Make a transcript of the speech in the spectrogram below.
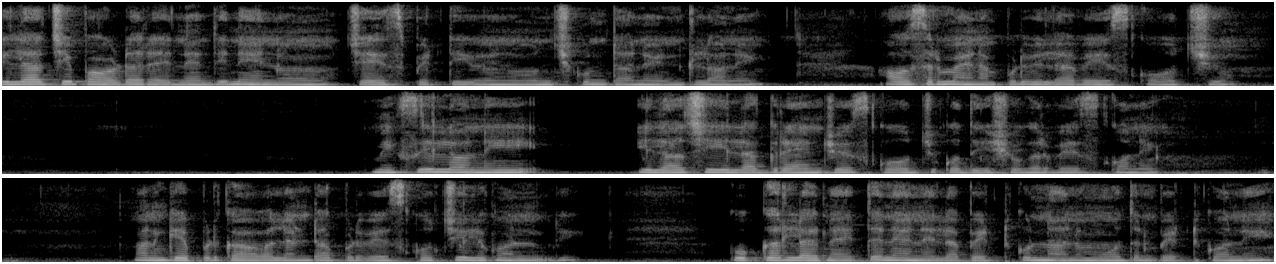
ఇలాచీ పౌడర్ అనేది నేను చేసి పెట్టి ఉంచుకుంటాను ఇంట్లోనే. అవసరమైనప్పుడు ఇలా వేసుకోవచ్చు. మిక్సీలోని ఇలాచీ ఇలా గ్రైండ్ చేసుకోవచ్చు కొద్దిగా షుగర్ వేసుకొని. మనకి ఎప్పుడు కావాలంటే అప్పుడు వేసుకోవచ్చు. ఇలాగోండి కుక్కర్లోనైతే నేను ఇలా పెట్టుకున్నాను మూతను పెట్టుకొని.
